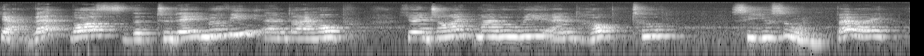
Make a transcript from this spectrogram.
Yeah, that was the today movie and I hope you enjoyed my movie and hope to see you soon. Bye bye!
